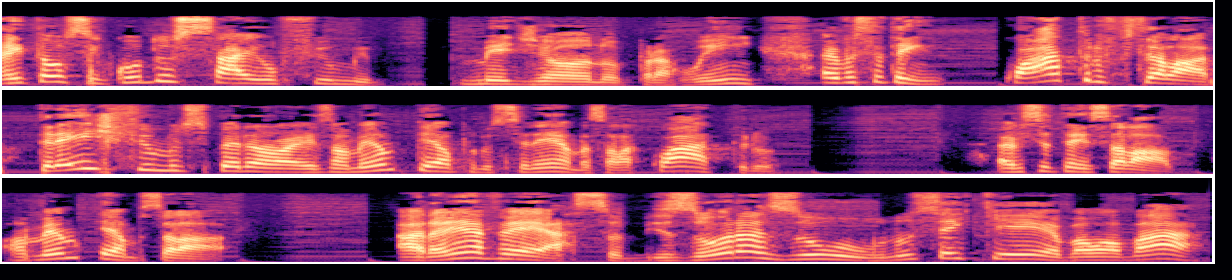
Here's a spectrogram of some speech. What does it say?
Então, assim, quando sai um filme mediano pra ruim, aí você tem quatro, sei lá, três filmes de super-heróis ao mesmo tempo no cinema, sei lá, quatro. Aí você tem, sei lá, ao mesmo tempo, sei lá, Aranha Verso, Besouro Azul, não sei o que, blá.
